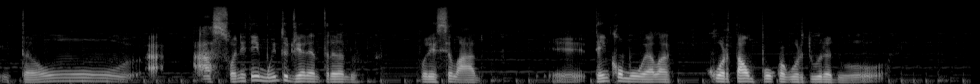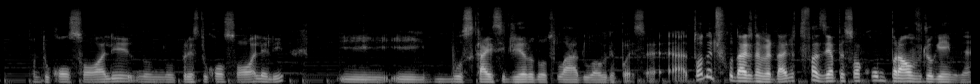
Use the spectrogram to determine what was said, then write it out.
Então, a, a Sony tem muito dinheiro entrando por esse lado. É, tem como ela cortar um pouco a gordura do, do console, no, no preço do console ali, e, e buscar esse dinheiro do outro lado logo depois. É, toda a dificuldade, na verdade, é tu fazer a pessoa comprar um videogame, né?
